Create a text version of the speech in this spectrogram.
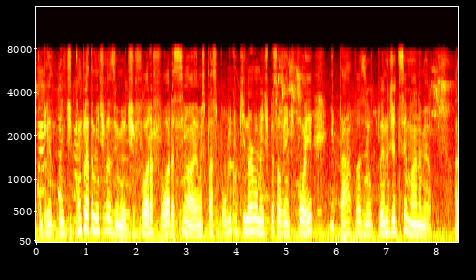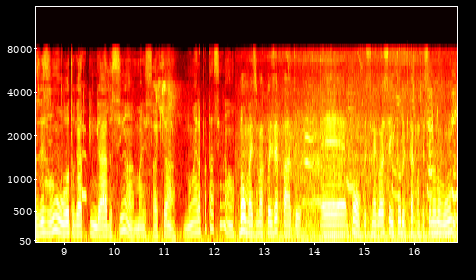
completamente, completamente vazio, meu. De fora a fora, assim, ó. É um espaço público que normalmente o pessoal vem aqui correr e tá vazio. Pleno dia de semana, meu. Às vezes um ou outro gato pingado, assim, ó. Mas só que, ó, não era pra estar assim, não. Bom, mas uma coisa é fato. É, bom, com esse negócio aí todo que tá acontecendo no mundo,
